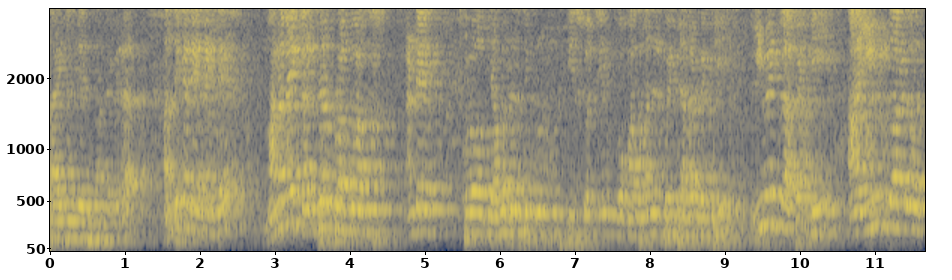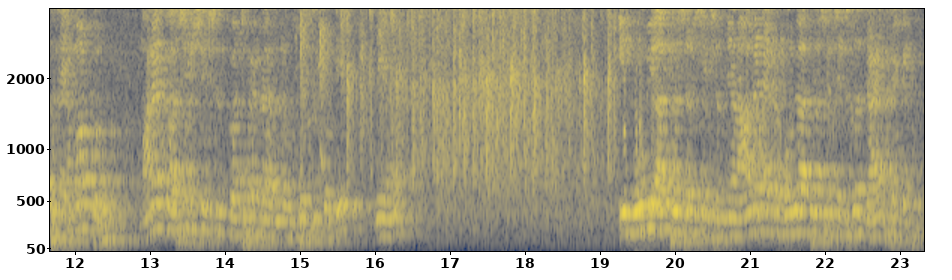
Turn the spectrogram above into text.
దాయటం లేదు నా దగ్గర. అందుకని ఏంటంటే మనమే కల్చరల్ ప్రోగ్రామ్స్ అంటే ఇప్పుడు జబర్దస్త్ గ్రూప్ తీసుకొచ్చి ఇంకో కొంతమందిని పెట్టి అలా పెట్టి ఈవెంట్లా పెట్టి ఆ ఈవెంట్ ద్వారా వచ్చిన అమౌంట్ మన యొక్క అసోసియేషన్ ఖర్చు పెట్టాలనే ఉద్దేశంతో నేను ఈ మూవీ ఆర్టిస్ట్ అసోసియేషన్ నేను ఆల్రెడీ అక్కడ మూవీ ఆర్టిస్ట్ అసోసియేషన్లో జాయింట్ సెక్రటరీ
